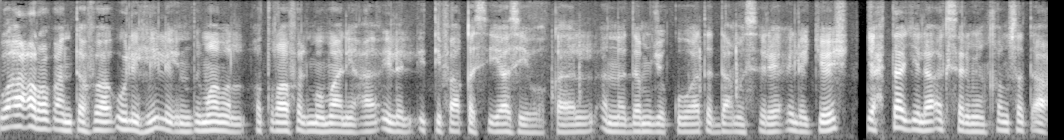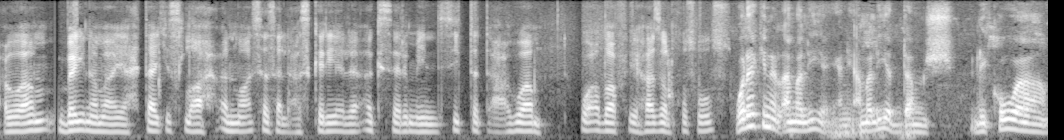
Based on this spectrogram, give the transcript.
وأعرب عن تفاؤله لانضمام الأطراف الممانعة إلى الاتفاق السياسي. وقال أن دمج قوات الدعم السريع إلى الجيش يحتاج إلى أكثر من خمسة أعوام بينما يحتاج إصلاح المؤسسة العسكرية لأكثر من ستة أعوام. وأضاف في هذا الخصوص ولكن العملية يعني عملية دمج لقوى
